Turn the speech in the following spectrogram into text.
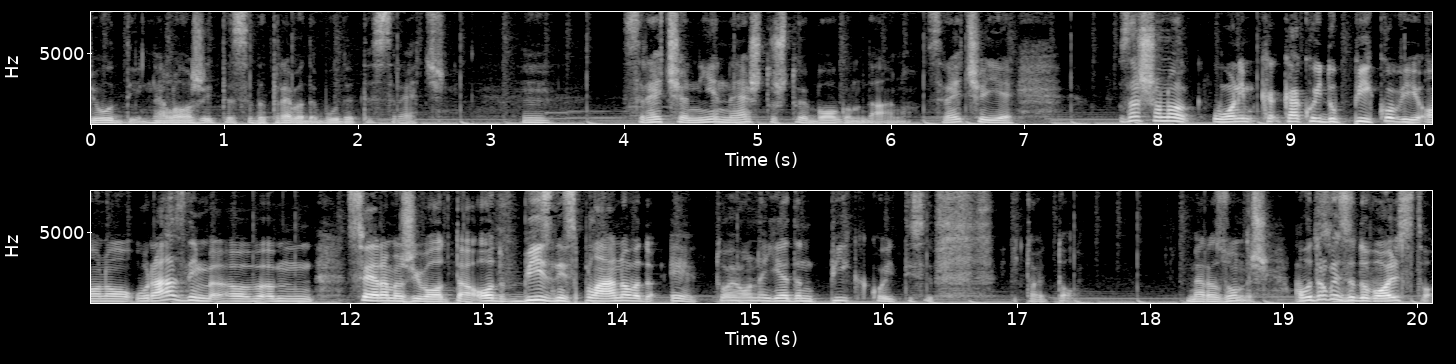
Ljudi, ne ložite se da treba da budete srećni. Mm. Sreća nije nešto što je Bogom dano. Sreća je znaš ono, u onim, kako idu pikovi ono, u raznim um, sferama života, od biznis planova do, e, to je onaj jedan pik koji ti se, i to je to. Me razumeš? Ovo drugo je zadovoljstvo.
